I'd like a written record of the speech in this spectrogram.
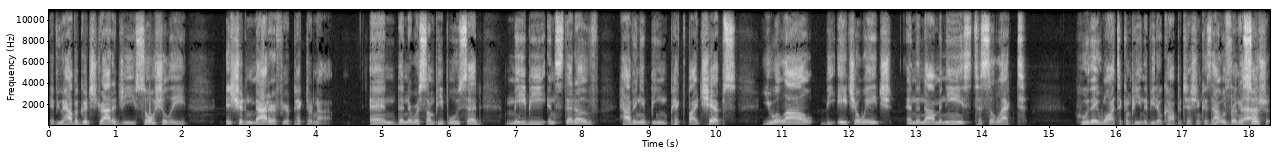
if you have a good strategy socially, it shouldn't matter if you're picked or not. And then there were some people who said maybe instead of having it being picked by chips, you allow the HOH and the nominees to select who they want to compete in the veto competition because that would bring a social.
